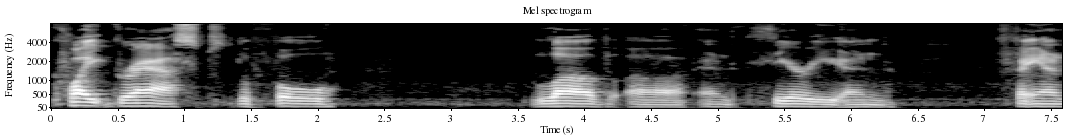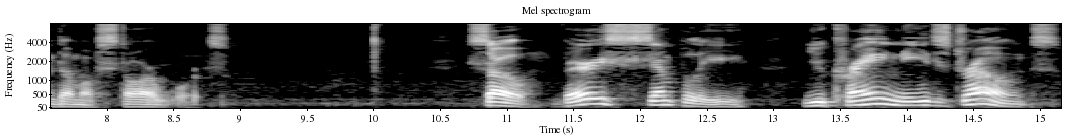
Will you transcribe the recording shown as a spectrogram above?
quite grasps the full love uh, and theory and fandom of Star Wars. So, very simply, Ukraine needs drones.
